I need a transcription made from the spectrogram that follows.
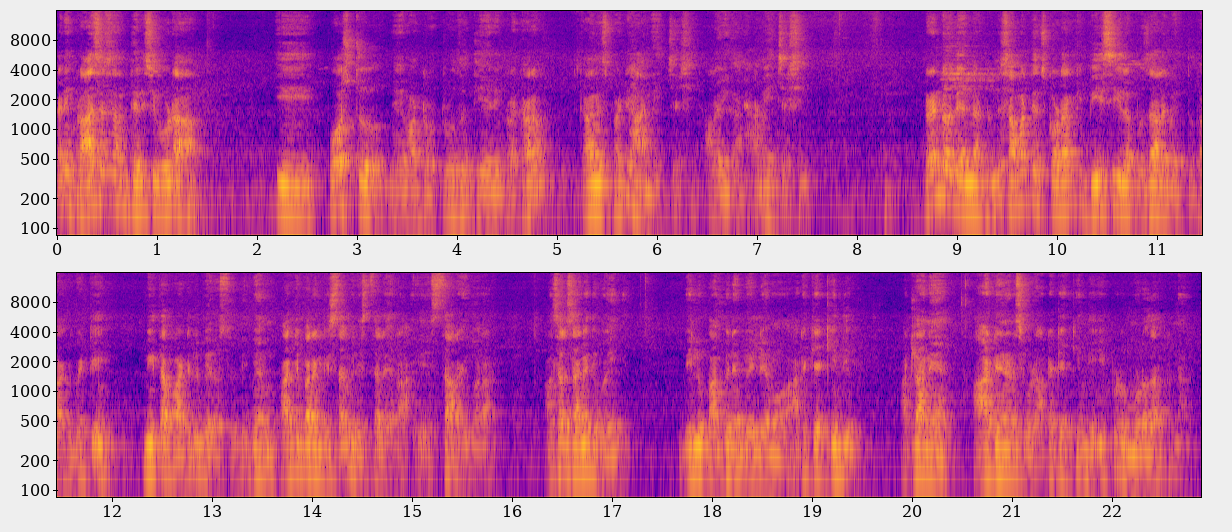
కానీ ప్రాసెస్ అని తెలిసి కూడా ఈ పోస్ట్ ఏమంటారు ట్రూత్ థియరీ ప్రకారం కాంగ్రెస్ పార్టీ హామీ ఇచ్చేసింది అలాగే కానీ హామీ ఇచ్చేసింది. రెండవది ఏంటంటుంది సమర్థించుకోవడానికి బీసీల భుజాల మీద తుపాకు పెట్టి మిగతా పార్టీలు పేరుస్తుంది మేము పార్టీ పరంగా ఇస్తాం మీరు ఇస్తలేరా ఇస్తారా ఇవ్వరా? అసలు సంగతి పోయింది. బిల్లు పంపిన బిల్లు ఏమో అటకెక్కింది. అట్లానే ఆర్డినెన్స్ కూడా అటకెక్కింది. ఇప్పుడు మూడోది అంటున్నారు.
